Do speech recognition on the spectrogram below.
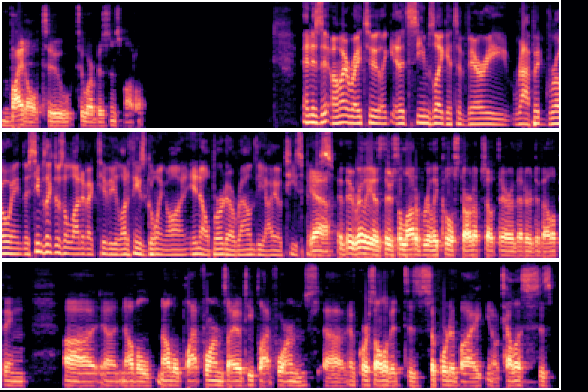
vital to to our business model. And is it? Am I right to like? It seems like it's a very rapid growing. There seems like there's a lot of activity, a lot of things going on in Alberta around the IoT space. Yeah, it really is. There's a lot of really cool startups out there that are developing novel novel platforms, IoT platforms. Uh, and of course, all of it is supported by you know TELUS has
